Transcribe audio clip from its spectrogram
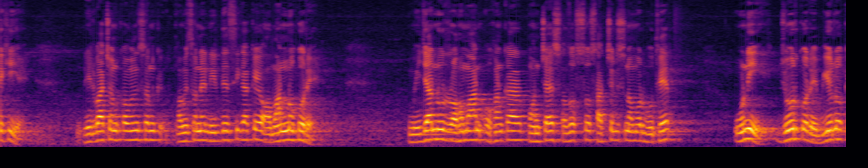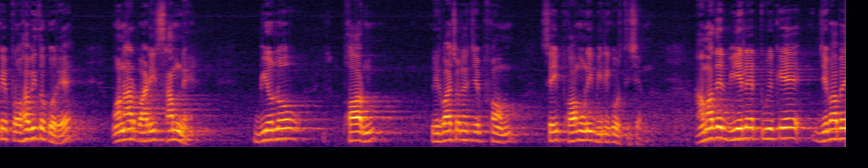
দেখিয়ে নির্বাচন কমিশন, কমিশনের নির্দেশিকাকে অমান্য করে মিজানুর রহমান ওখানকার পঞ্চায়েত সদস্য সাতচল্লিশ নম্বর বুথের উনি জোর করে বিএলওকে প্রভাবিত করে ওনার বাড়ির সামনে বিএলও ফর্ম, নির্বাচনের যে ফর্ম, সেই ফর্ম উনি বিলি করতেছেন। আমাদের বিএলএ টুকে যেভাবে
